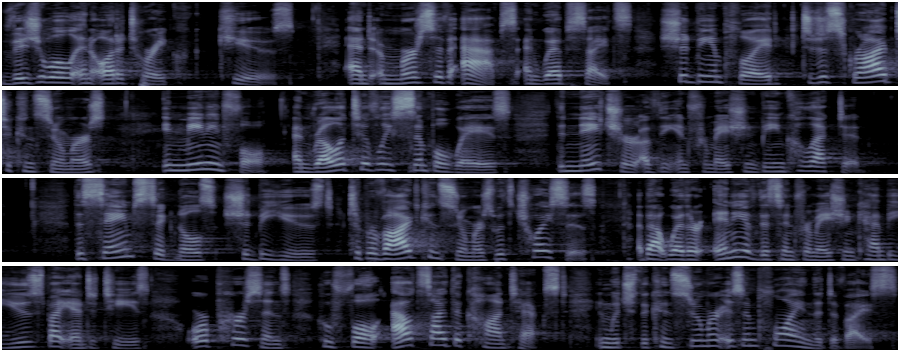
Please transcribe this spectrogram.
Visual and auditory cues and immersive apps and websites should be employed to describe to consumers in meaningful and relatively simple ways the nature of the information being collected. The same signals should be used to provide consumers with choices about whether any of this information can be used by entities or persons who fall outside the context in which the consumer is employing the device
